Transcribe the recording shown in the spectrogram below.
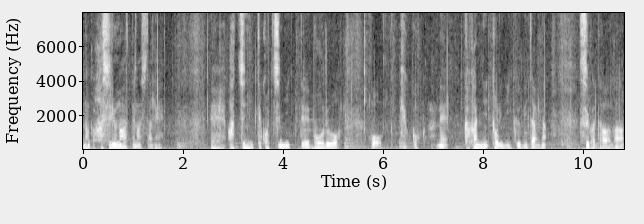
うなんか走り回ってましたね、えー、あっちに行ってこっちに行ってボールをこう結構ね果敢に取りに行くみたいな姿が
